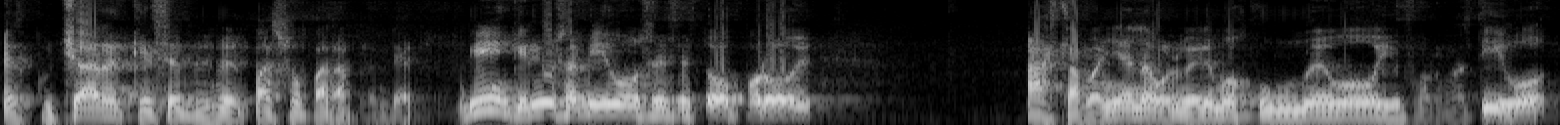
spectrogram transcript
escuchar, que es el primer paso para aprender. Bien, queridos amigos, eso es todo por hoy. Hasta mañana volveremos con un nuevo informativo,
